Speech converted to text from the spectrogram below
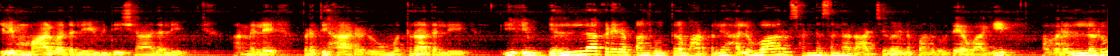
ಇಲ್ಲಿ ಮಾಳ್ವಾದಲ್ಲಿ, ವಿದಿಶಾದಲ್ಲಿ, ಆಮೇಲೆ ಪ್ರತಿಹಾರರು, ಮಥುರಾದಲ್ಲಿ, ಈ ಎಲ್ಲ ಕಡೆ ಏನಪ್ಪ ಅಂದ್ರೆ ಉತ್ತರ ಭಾರತದಲ್ಲಿ ಹಲವಾರು ಸಣ್ಣ ಸಣ್ಣ ರಾಜ್ಯಗಳೇನಪ್ಪ ಅಂದ್ರೆ ಉದಯವಾಗಿ ಅವರೆಲ್ಲರೂ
